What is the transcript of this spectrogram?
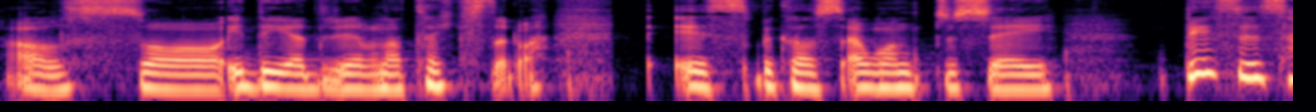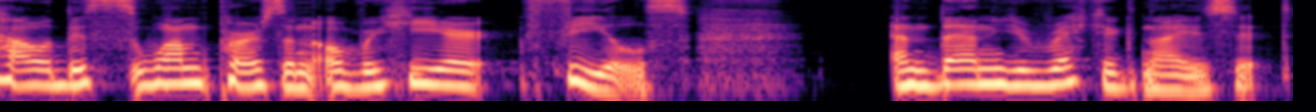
alltså idédrivna texter då, is because I want to say this is how this one person over here feels. And then you recognize it.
